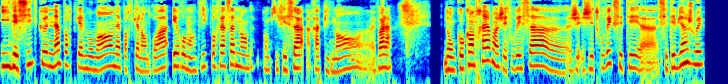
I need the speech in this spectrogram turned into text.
il décide que n'importe quel moment, n'importe quel endroit est romantique pour faire sa demande. Donc, il fait ça rapidement, euh, et voilà. Donc, au contraire, moi, j'ai trouvé ça, euh, j'ai trouvé que c'était, euh, c'était bien joué.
